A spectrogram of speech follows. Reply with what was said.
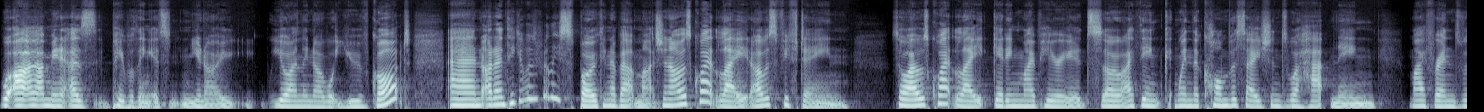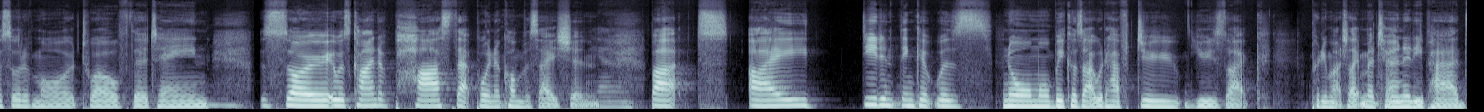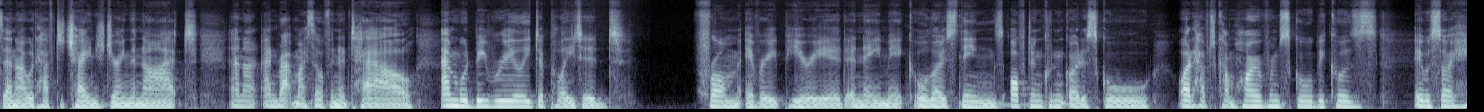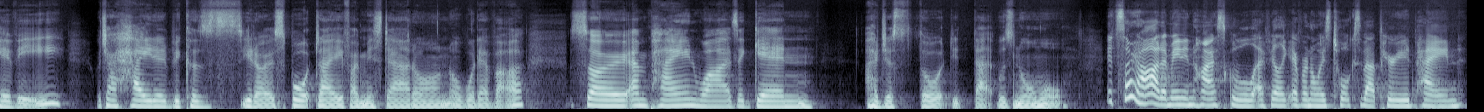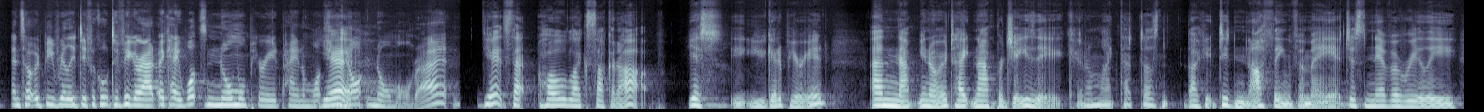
Well, I, I, mean, as people think, it's, you know, you only know what you've got. And I don't think it was really spoken about much. And I was quite late. I was 15. So I was quite late getting my period. So I think when the conversations were happening, my friends were sort of more 12, 13. Mm. So it was kind of past that point of conversation. Yeah. But I didn't think it was normal because I would have to use like pretty much like maternity pads and I would have to change during the night and I, and wrap myself in a towel and would be really depleted from every period, anemic, all those things. Often couldn't go to school I'd have to come home from school because it was so heavy, which I hated because, you know, sport day if I missed out on or whatever. So, and pain wise, again, I just thought it, that was normal. It's so hard. I mean, in high school, I feel like everyone always talks about period pain. And so it would be really difficult to figure out, okay, what's normal period pain and what's yeah. not normal, right? Yeah, it's that whole like suck it up. Yes, you get a period and nap, you know, take naprogesic. And I'm like, that doesn't, like, it did nothing for me. It just never really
